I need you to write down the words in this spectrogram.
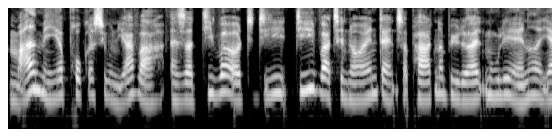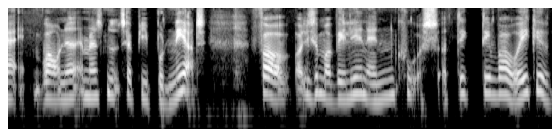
meget mere progressive, end jeg var. Altså, de var, de, de var til nøgendans og partnerbytte og alt muligt andet, og jeg var jo nødt, nødt til at blive boneret for at, ligesom at vælge en anden kurs. Og det, det var jo ikke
